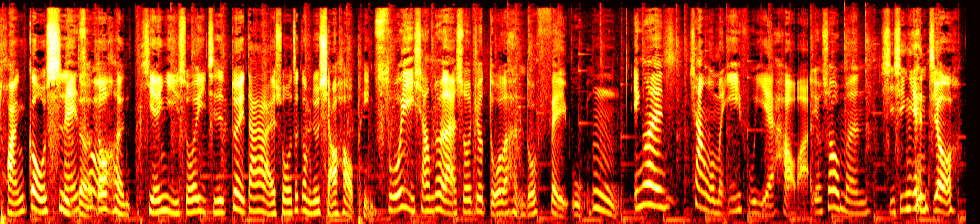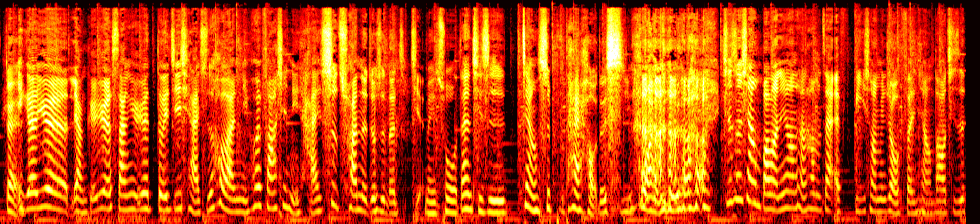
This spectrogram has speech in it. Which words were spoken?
团购式的，都很便宜。所以其实对大家来说，这根本就是小好评。所以相对来说就多了很多废物。嗯，因为像我们衣服也好啊，有时候我们。喜新厌旧，对，一个月、两个月、三个月堆积起来，其实后来你会发现，你还是穿的就是那几件。没错，但其实这样是不太好的习惯。其实像宝岛进香团他们在 FB 上面就有分享到，其实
